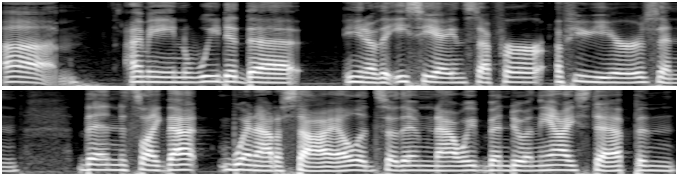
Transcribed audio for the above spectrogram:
um, I mean, we did the, you know, the ECA and stuff for a few years, and then it's like that went out of style, and so then now we've been doing the ISTEP, and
